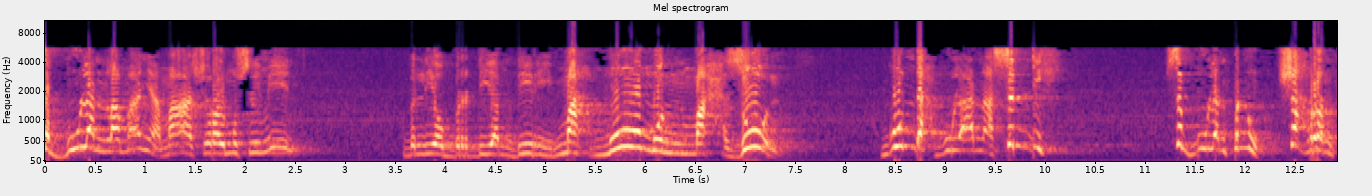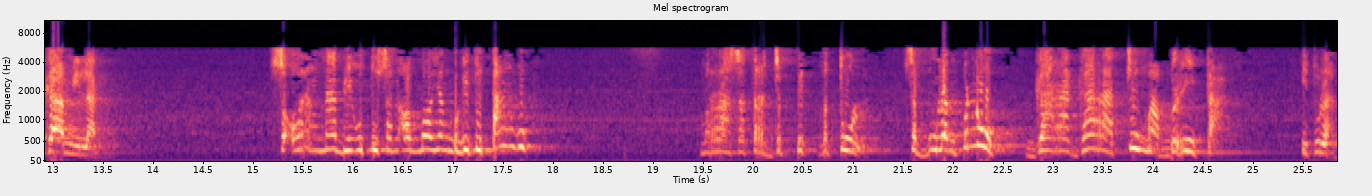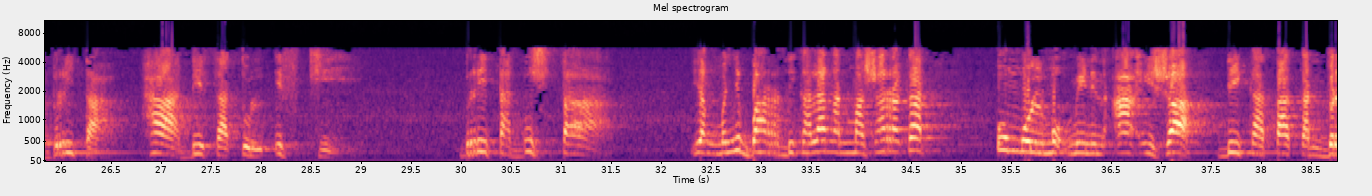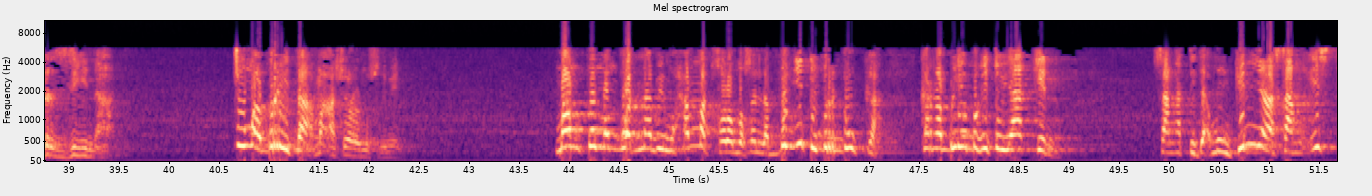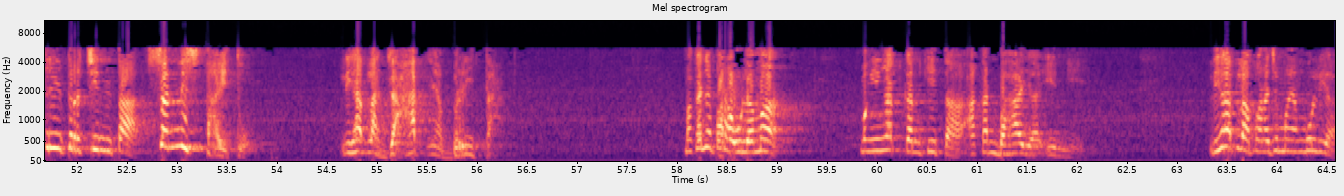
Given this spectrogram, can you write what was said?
sebulan lamanya ma'asyiral muslimin. Beliau berdiam diri mahmumun mahzun. Gundah gulana sedih. Sebulan penuh syahran kamilan. Seorang nabi utusan Allah yang begitu tangguh merasa terjepit betul sebulan penuh gara-gara cuma berita Itulah berita hadisatul ifki. Berita dusta yang menyebar di kalangan masyarakat. Ummul mukminin Aisyah dikatakan berzina. Cuma berita ma'asyiral muslimin. Mampu membuat Nabi Muhammad SAW begitu berduka. Karena beliau begitu yakin. Sangat tidak mungkinnya sang istri tercinta senista itu Lihatlah jahatnya berita. Makanya para ulama mengingatkan kita akan bahaya ini. Lihatlah para jemaah yang mulia,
